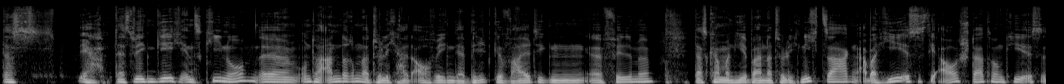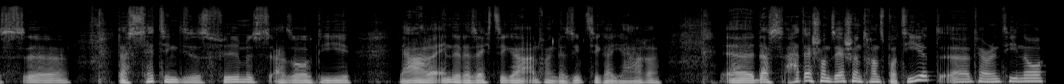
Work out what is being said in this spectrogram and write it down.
Das ja, deswegen gehe ich ins Kino, äh, unter anderem natürlich halt auch wegen der bildgewaltigen äh, Filme. Das kann man hierbei natürlich nicht sagen, aber hier ist es die Ausstattung, hier ist es äh, das Setting dieses Filmes, also die Jahre, Ende der 60er, Anfang der 70er Jahre. Äh, das hat er schon sehr schön transportiert, äh, Tarantino,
